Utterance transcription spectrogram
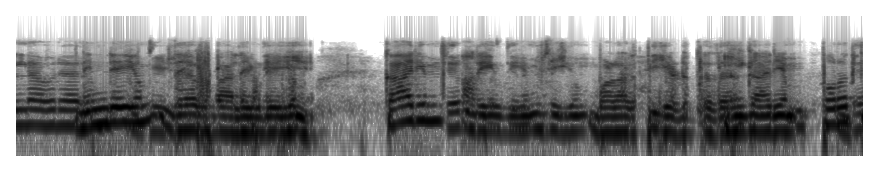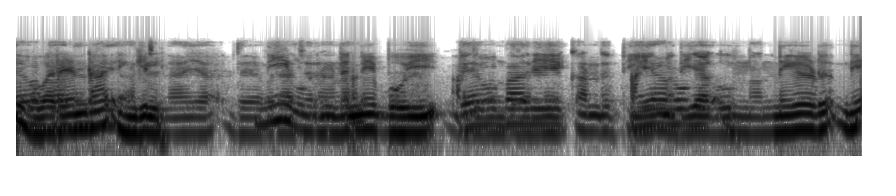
എല്ലാവരും നിന്റെയും ദേവബാലയുടെയും കാര്യം അറിയുകയും ചെയ്യും. വളർത്തിയെടുത്തത് ഈ കാര്യം പുറത്തു വരേണ്ട എങ്കിൽ നീ ഉടൻ തന്നെ പോയി ദേവബാലയെ കണ്ടെത്തിയേ മതിയാകും. നീ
